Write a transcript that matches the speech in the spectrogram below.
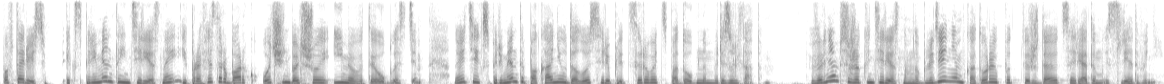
Повторюсь, эксперименты интересны, и профессор Барк очень большое имя в этой области, но эти эксперименты пока не удалось реплицировать с подобным результатом. Вернемся же к интересным наблюдениям, которые подтверждаются рядом исследований.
